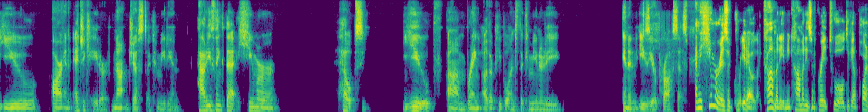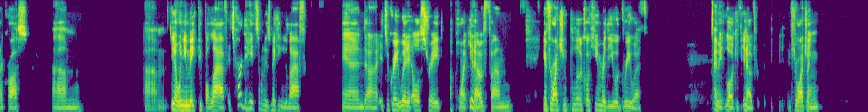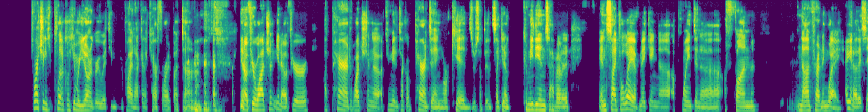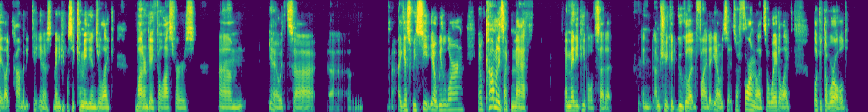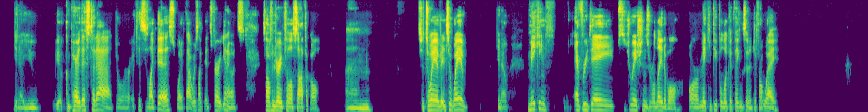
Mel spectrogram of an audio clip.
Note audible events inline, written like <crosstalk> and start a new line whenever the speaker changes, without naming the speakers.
you are an educator, not just a comedian. How do you think that humor helps you um, bring other people into the community in an easier process?
I mean, humor is a great, you know, like comedy. I mean, comedy is a great tool to get a point across. Um, um, you know, when you make people laugh, it's hard to hate someone who's making you laugh, and uh, it's a great way to illustrate a point. You know, if um, if you're watching political humor that you agree with, I mean, look, if you know, if, if you're watching if you're watching political humor you don't agree with, you, you're probably not going to care for it. But um, <laughs> you know, if you're watching, you know, if you're a parent watching a, a comedian talk about parenting or kids or something, it's like you know, comedians have a insightful way of making a, a point in a, a fun, non-threatening way. You know, they say like comedy. You know, many people say comedians are like modern day philosophers. Um, you know, it's uh, uh, I guess we see. You know, we learn. You know, comedy is like math, and many people have said it and I'm sure you could Google it and find it. You know, it's it's a formula. It's a way to like look at the world. You know, you you know, compare this to that, or if this is like this, what if that was like? It's very you know, it's it's often very philosophical. Um, so it's a way of it's a way of you know making everyday situations relatable or making people look at things in a different way.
